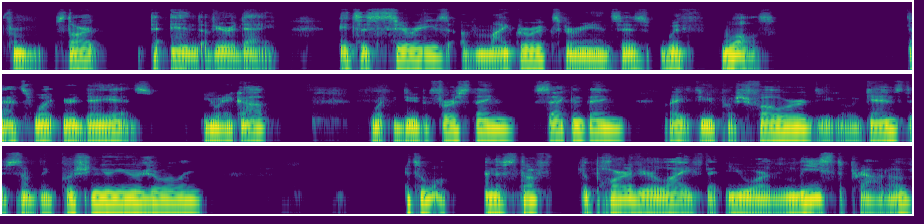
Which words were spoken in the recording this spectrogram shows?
from start to end of your day. It's a series of micro experiences with walls. That's what your day is. You wake up, what you do the first thing, second thing, right? Do you push forward? Do you go against? There's something pushing you usually. It's a wall. And the stuff, the part of your life that you are least proud of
